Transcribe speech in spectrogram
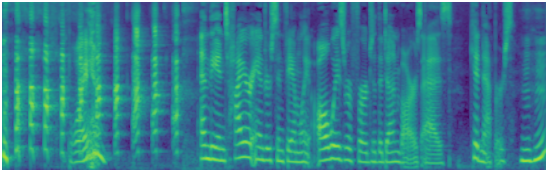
Boy. and the entire Anderson family always referred to the Dunbars as kidnappers. Mm-hmm.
